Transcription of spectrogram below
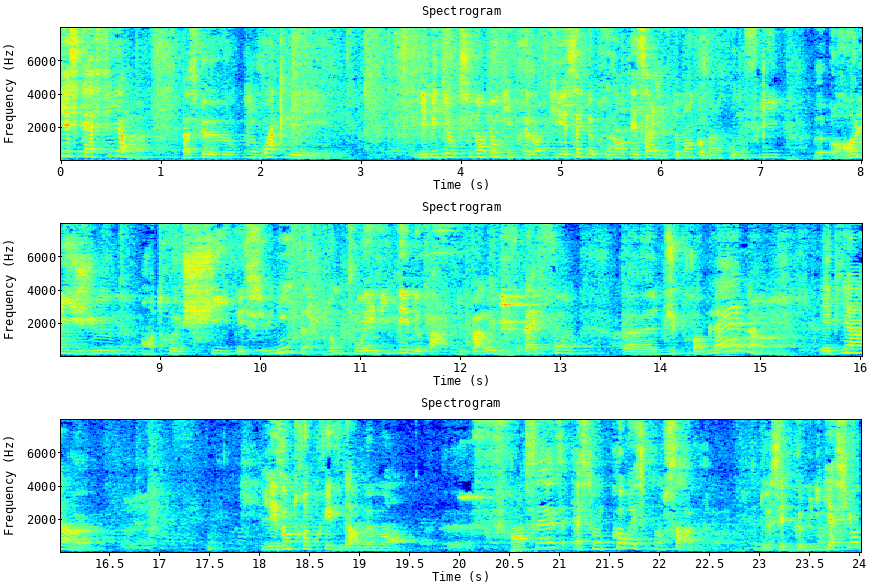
qu'est-ce qu'affirme Parce qu'on voit que les, les médias occidentaux qui, essayent de présenter ça justement comme un conflit euh, religieux entre chiites et sunnites, donc pour éviter de, parler du vrai fond euh, du problème, eh bien, euh, les entreprises d'armement françaises, elles sont co-responsables de cette communication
